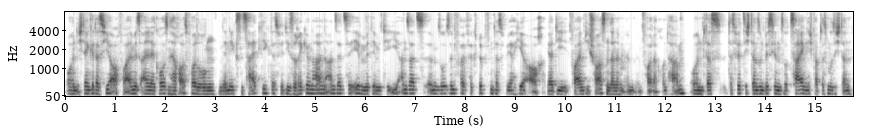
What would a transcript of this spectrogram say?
Und ich denke, dass hier auch vor allem jetzt eine der großen Herausforderungen in der nächsten Zeit liegt, dass wir diese regionalen Ansätze eben mit dem TI-Ansatz ähm, so sinnvoll verknüpfen, dass wir hier auch ja die vor allem die Chancen dann im, im, im Vordergrund haben. Und das, das wird sich dann so ein bisschen so zeigen. Ich glaube, das muss ich dann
